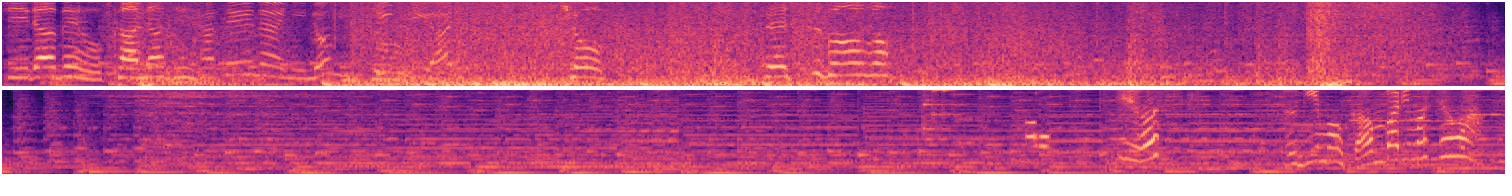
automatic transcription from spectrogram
調べを奏で射程内にのみ真理あり恐怖絶望を。よし次も頑張りましょう。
